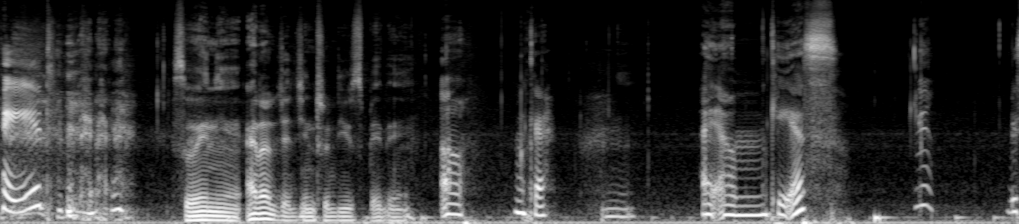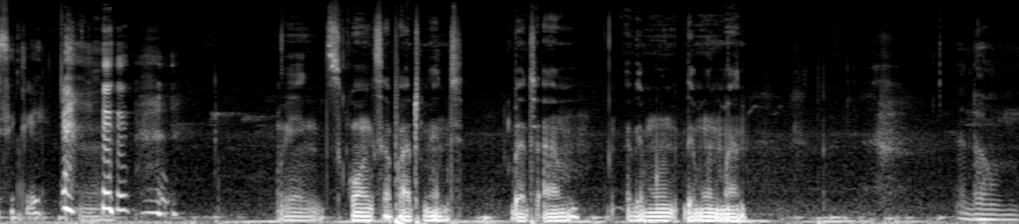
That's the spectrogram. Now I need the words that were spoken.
Right. so anyway i don't judge introduce by the oh okay. I am ks yeah. Basically. We're in squonk's apartment but um the moon the moon man. And um,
